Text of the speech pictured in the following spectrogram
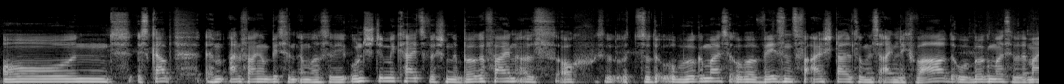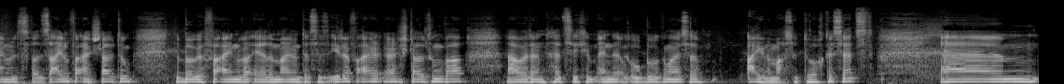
Und es gab am Anfang ein bisschen immer so wie Unstimmigkeit zwischen der Bürgerverein als auch zu der Oberbürgermeister über Wesensveranstaltung ist eigentlich wahr. Der Oberbürgermeister war der Meinung, es war seine Veranstaltung. Der Bürgerverein war eher der Meinung, dass es ihre Veranstaltung war. Aber dann hat sich am Ende der Oberbürgermeister eigenermaßen durchgesetzt. Ähm,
